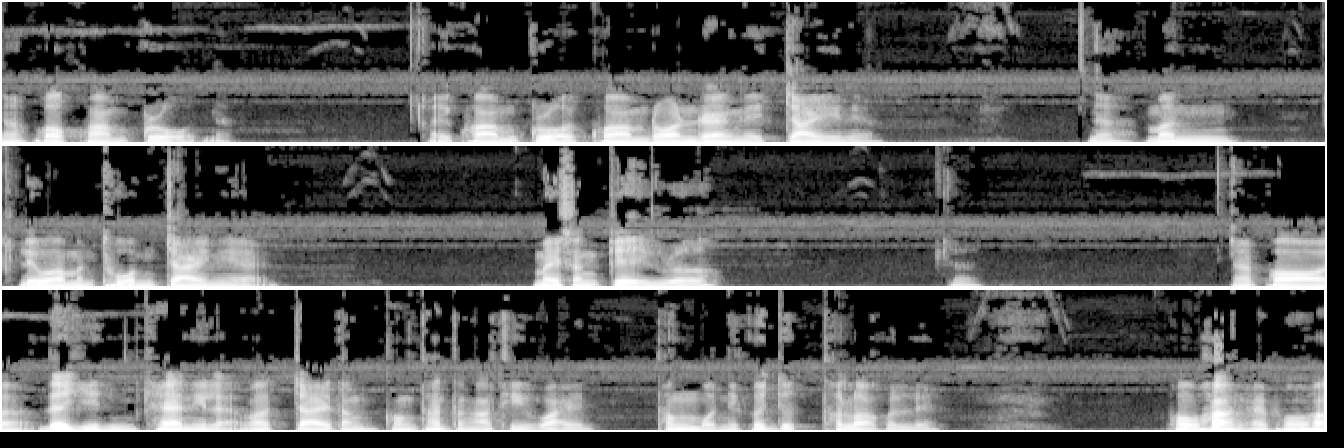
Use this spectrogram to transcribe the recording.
นะเพราะความโกรธนะไอ้ความโกรธความร้อนแรงในใจเนี่ยนะมันเรียกว่ามันท่วมใจเนี่ย ไม่สังเกตเหรอนะนะพอได้ยินแค่นี้แหละว่าใจทั้งของท่านต่างหากที่ไหว ทั้งหมดนี่ก็หยุดทะเลาะกันเลย เพราะว่าอะไรเพราะว่า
